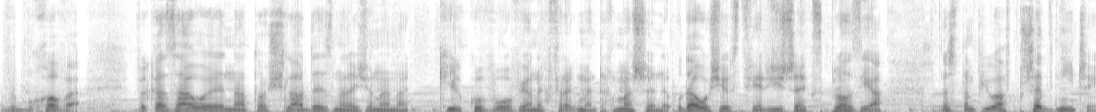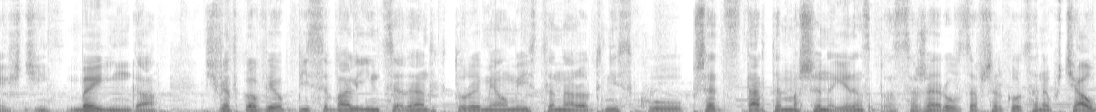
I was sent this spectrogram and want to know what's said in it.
wybuchowe. Wykazały na to ślady znalezione na kilku wyłowionych fragmentach maszyny. Udało się stwierdzić, że eksplozja nastąpiła w przedniej części Boeinga. Świadkowie opisywali incydent, który miał miejsce na lotnisku przed startem maszyny. Jeden z pasażerów za wszelką cenę chciał,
